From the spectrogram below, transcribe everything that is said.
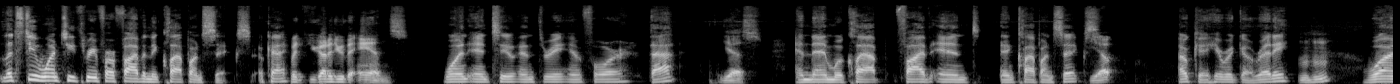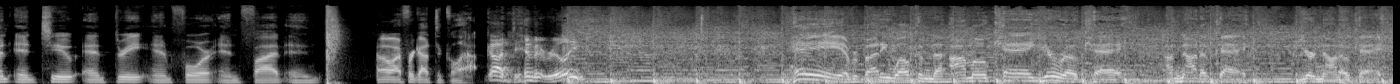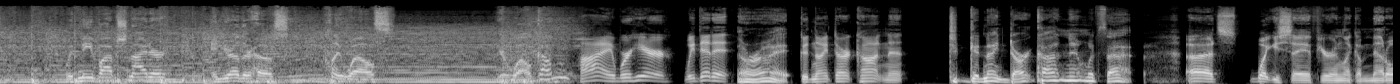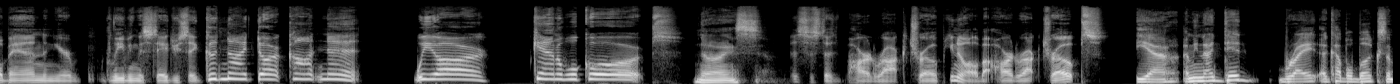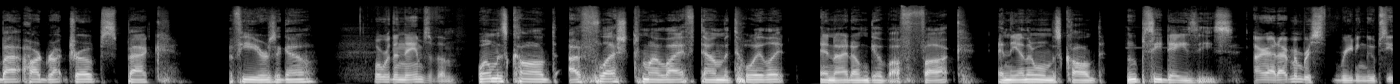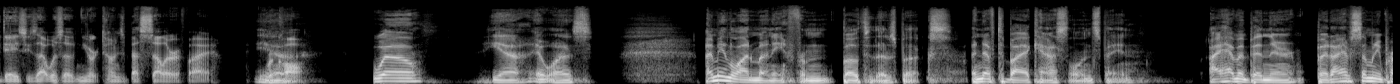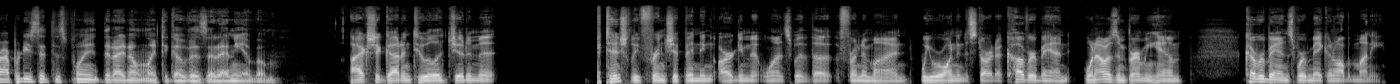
let's do one, two, three, four, five, and then clap on six. Okay. But you got to do the ands. One and two and three and four. That, Yes. and then we'll clap five and and clap on six. Yep. Okay. Here we go. Ready? Mm-hmm. One and two and three and four and five and oh, I forgot to clap. God damn it! Really? Hey, everybody, welcome to I'm Okay, You're Okay. I'm not okay. You're not okay. With me, Bob Schneider, and your other host, Clint Wells. You're welcome. Hi, we're here. We did it. All right. Good night, Dark Continent. T- Good night, Dark Continent. What's that? Uh, it's what you say if you're in like a metal band and you're leaving the stage. You say, "Good night, Dark Continent. We are Cannibal Corpse." Nice. It's just a hard rock trope. You know all about hard rock tropes. Yeah. I mean, I did write a couple books about hard rock tropes back a few years ago. What were the names of them? One was called I Flushed My Life Down the Toilet and I Don't Give a Fuck. And the other one was called Oopsie Daisies. All right, I remember reading Oopsie Daisies. That was a New York Times bestseller, if I Yeah. recall. Well, yeah, it was. I made a lot of money from both of those books, enough to buy a castle in Spain. I haven't been there, but I have so many properties at this point that I don't like to go visit any of them. I actually got into a legitimate, potentially friendship ending argument once with a friend of mine. We were wanting to start a cover band. When I was in Birmingham, cover bands were making all the money.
